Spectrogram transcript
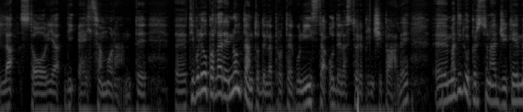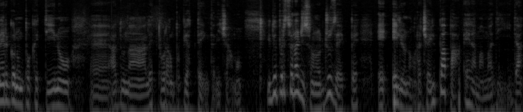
La storia di Elsa Morante. Eh, ti volevo parlare non tanto della protagonista o della storia principale, eh, ma di due personaggi che emergono un pochettino eh, ad una lettura un po' più attenta, diciamo. I due personaggi sono Giuseppe e Eleonora, cioè il papà e la mamma di Ida.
